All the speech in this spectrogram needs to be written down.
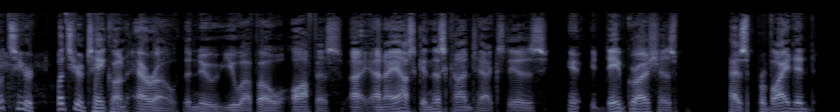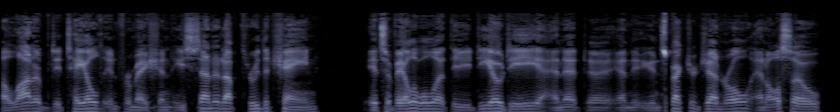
What's your What's your take on AARO, the new UFO office? Uh, and I ask in this context is Dave Grusch has has provided a lot of detailed information. He sent it up through the chain. It's available at the DoD and at uh, and the Inspector General, and also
